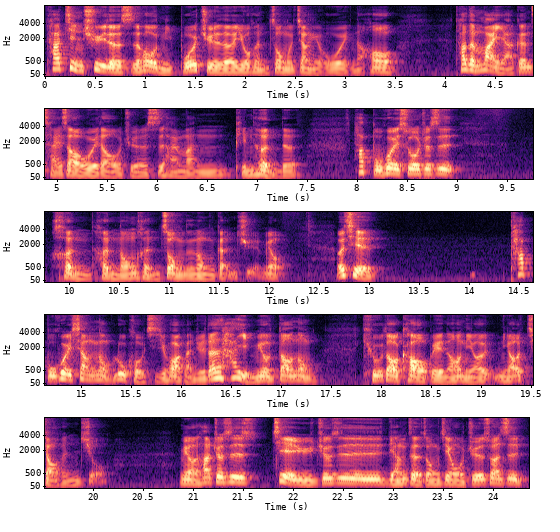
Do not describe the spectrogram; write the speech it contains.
它进去的时候你不会觉得有很重的酱油味，然后它的麦芽跟柴烧的味道，我觉得是还蛮平衡的，它不会说就是很很浓很重的那种感觉，没有，而且它不会像那种入口即化感觉，但是它也没有到那种。Q 到靠背，然后你要你要搅很久，没有，它就是介于就是两者中间，我觉得算是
